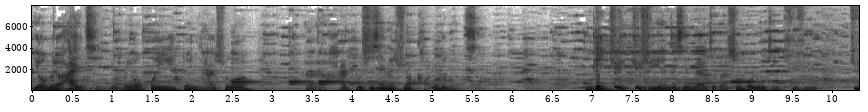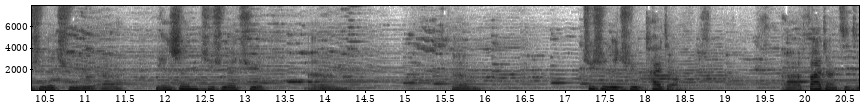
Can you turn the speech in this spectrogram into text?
有没有爱情，有没有婚姻，对你来说，呃，还不是现在需要考虑的问题。你可以继继续沿着现在这个生活路径，继续继续的去呃延伸，继续的去，嗯嗯，继续的去开展，呃，发展自己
